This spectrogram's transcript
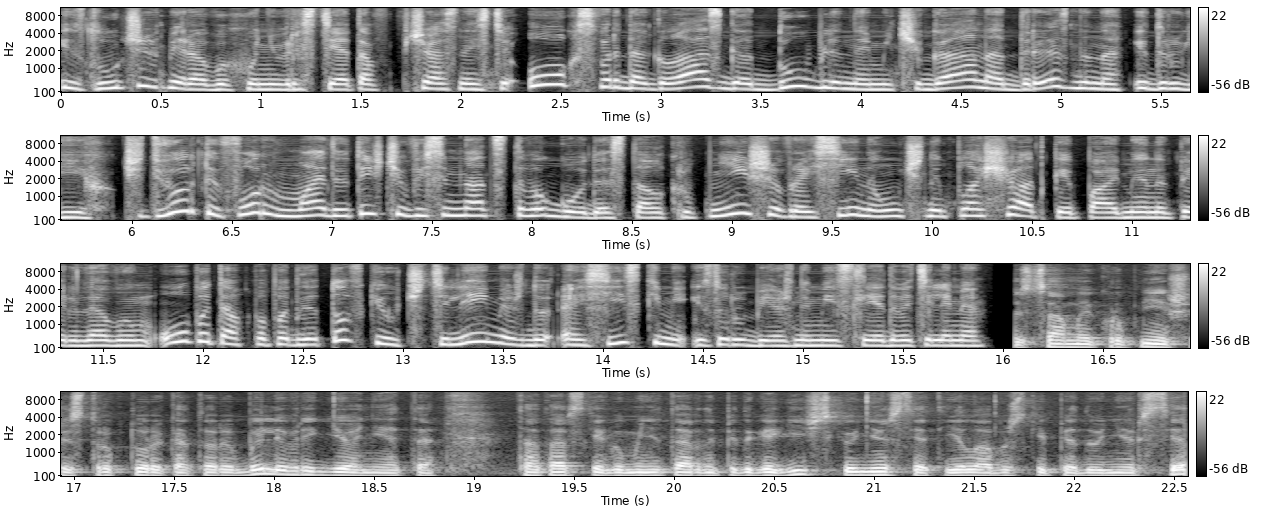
из лучших мировых университетов, в частности Оксфорда, Глазго, Дублина, Мичигана, Дрездена и других. Четвертый форум в мае 2018 года стал крупнейшей в России научной площадкой по обмену передовым опытом по подготовке учителей между российскими и зарубежными исследователями. Самые крупнейшие структуры, которые были в регионе, это Татарский гуманитарно-педагогический университет, Елабужский педуниверситет.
